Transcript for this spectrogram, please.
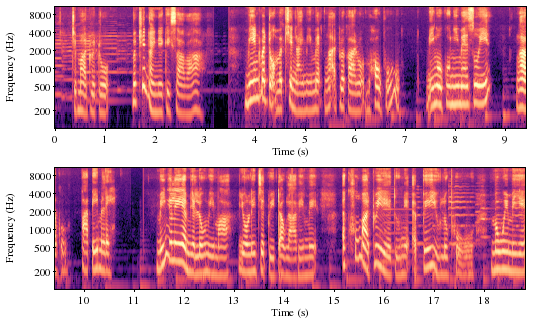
။ကျမအတွက်တော့မဖြစ်နိုင်တဲ့ကိစ္စပါ မင်းအတွက်တော့မဖြစ်နိုင်ပေမဲ့ငါအတွက်ကတော့မဟုတ်ဘူးမင်းကိုကူညီမယ်ဆိုရင်ငါကိုပါပေးမလဲ။မိန်းကလေးရဲ့မျက်လုံးတွေမှာမျောလင်းချက်တွေတောက်လာပေမဲ့အခုမှတွေ့ရသူနဲ့အပေးယူလို့ဖို့ကိုမဝင်မရဲ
